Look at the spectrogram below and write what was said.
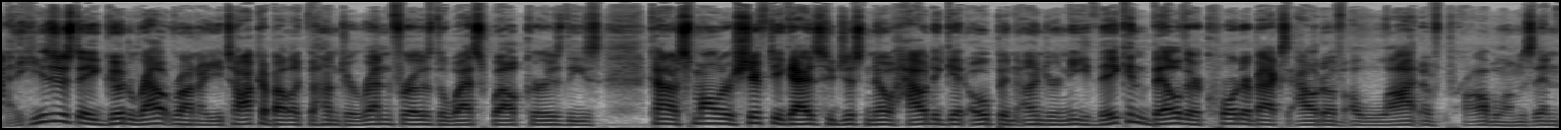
uh, he's just a good route runner. You talk about like the Hunter Renfrows, the Wes Welkers, these kind of smaller, shifty guys who just know how to get open underneath. They can bail their quarterbacks out of a lot of problems, and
